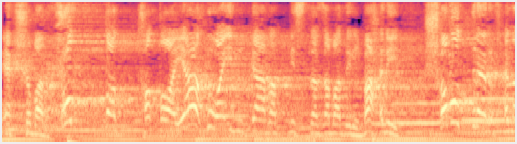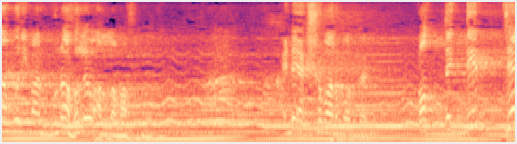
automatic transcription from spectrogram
একশো বার বাহরি। সমুদ্রের ফেনা পরিমাণ গুনাহ হলেও আল্লাহ মাফ করে এটা একশো বার পড়বেন প্রত্যেক দিন যে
